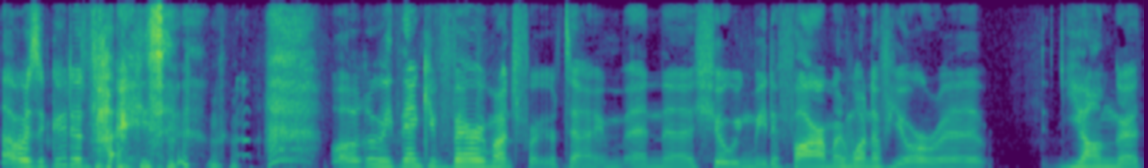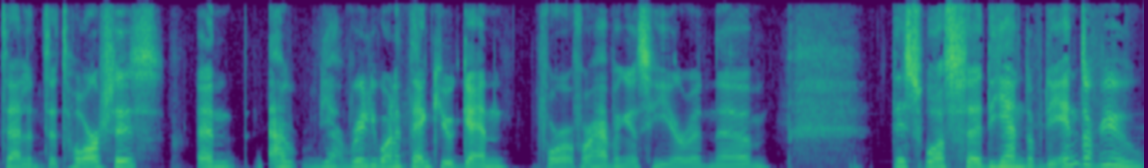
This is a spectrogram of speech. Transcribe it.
that was a good advice. well, Rui, thank you very much for your time and uh, showing me the farm and one of your uh, young, uh, talented horses. And I, yeah, really want to thank you again for for having us here. And um, this was uh, the end of the interview.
